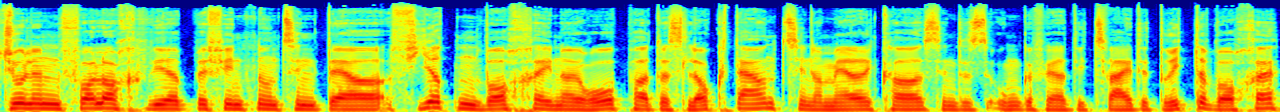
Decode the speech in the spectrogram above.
Julian Volloch, wir befinden uns in der vierten Woche in Europa des Lockdowns. In Amerika sind es ungefähr die zweite, dritte Woche.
